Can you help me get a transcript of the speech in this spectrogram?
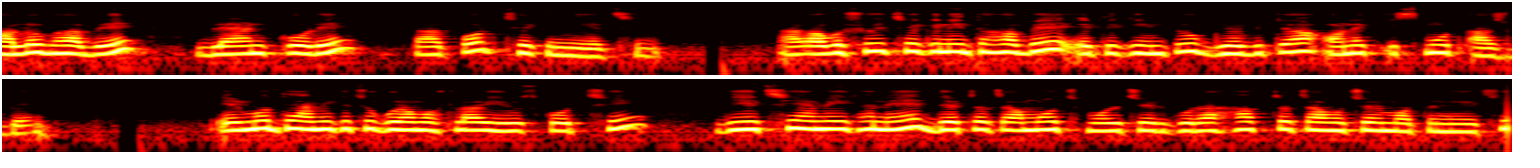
ভালোভাবে ব্ল্যান্ড করে তারপর ছেঁকে নিয়েছি। আর অবশ্যই ছেঁকে নিতে হবে, এতে কিন্তু গ্রেভিটা অনেক স্মুথ আসবে। এর মধ্যে আমি কিছু গুঁড়া মশলা ইউজ করছি। দিয়েছি আমি এখানে দেড় চা চামচ মরিচের গুঁড়া, হাফ চা চামচের মতো নিয়েছি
